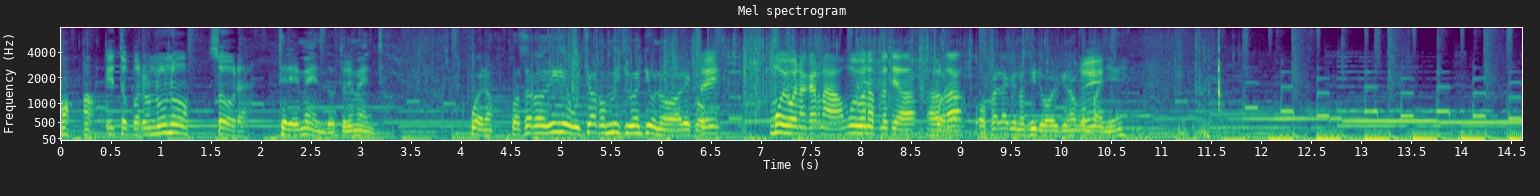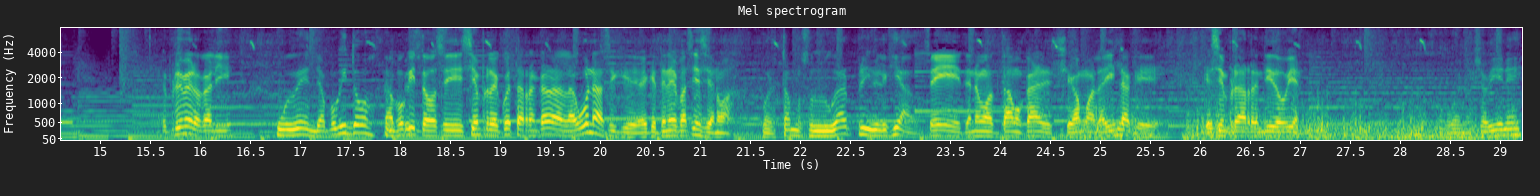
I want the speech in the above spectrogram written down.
Esto para un uno sobra. tremendo, tremendo. Bueno, José Rodríguez, Buchar 2051, Alejo. Sí, muy buena carnada, muy buena plateada, la Bueno, verdad. ojalá que nos sirva el que nos Sí. acompañe. ¿eh? El primero, Cali. Muy bien, de a poquito. A poquito, sí, siempre le cuesta arrancar a la laguna, así que hay que tener paciencia nomás. Bueno, estamos en un lugar privilegiado. Sí, tenemos, estamos acá, llegamos a la isla que, que siempre ha rendido bien. Bueno, ya viene.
